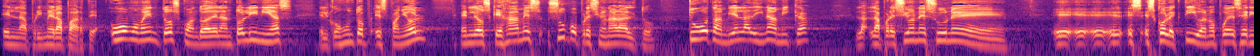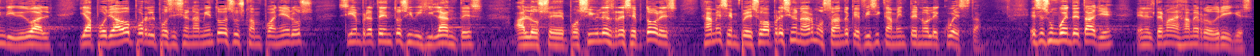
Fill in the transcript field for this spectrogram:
en la primera parte. Hubo momentos cuando adelantó líneas el conjunto español en los que James supo presionar alto, tuvo también la dinámica, la, presión es un... Eh, eh, eh, es, colectiva, no puede ser individual, y apoyado por el posicionamiento de sus compañeros, siempre atentos y vigilantes a los posibles receptores, James empezó a presionar mostrando que físicamente no le cuesta. Ese es un buen detalle en el tema de James Rodríguez.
